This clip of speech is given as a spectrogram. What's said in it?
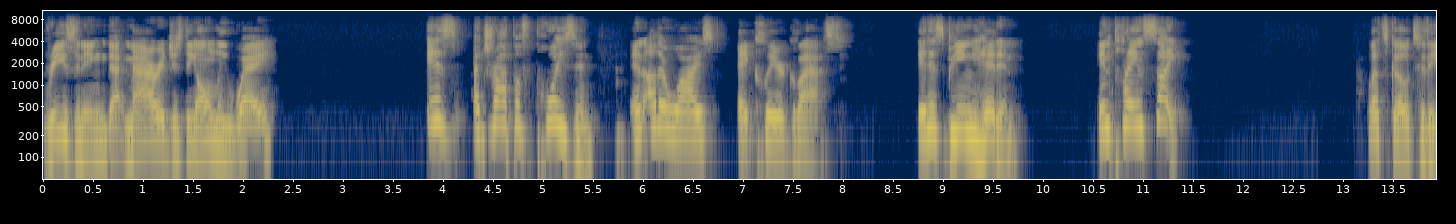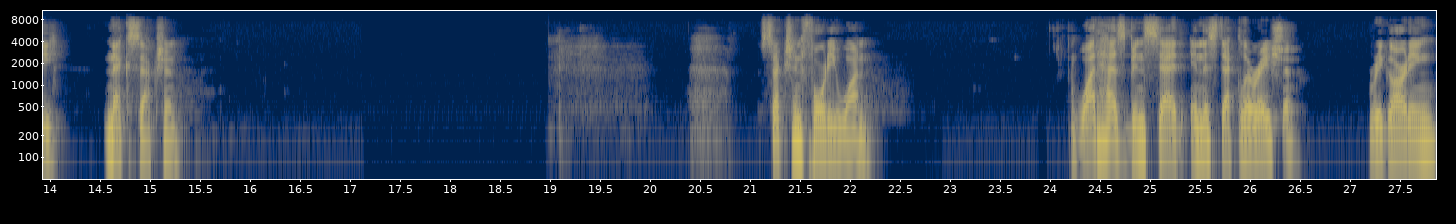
reasoning that marriage is the only way is a drop of poison in otherwise a clear glass. It is being hidden in plain sight. Let's go to the next section. Section 41. What has been said in this declaration regarding,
